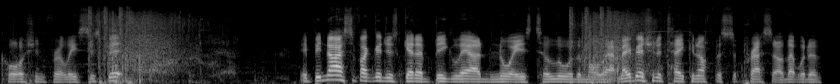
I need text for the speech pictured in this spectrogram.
caution for at least this bit. It'd be nice if I could just get a big loud noise to lure them all out. Maybe I should have taken off the suppressor. That would have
